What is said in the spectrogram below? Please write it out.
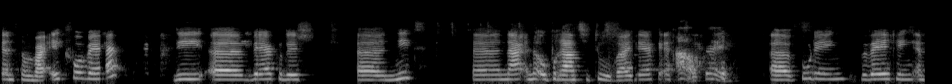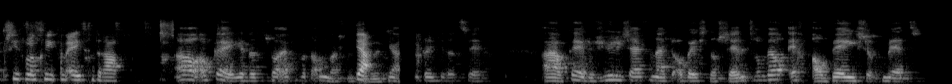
centrum waar ik voor werk, die eh, werken dus eh, niet eh, naar een operatie toe. Wij werken echt Ah, op eh, voeding, beweging en psychologie van eetgedrag. Oh, oké. Ja, dat is wel even wat anders natuurlijk. Ja, goed dat je dat zegt. Ah, oké. Dus jullie zijn vanuit het obesitascentrum wel echt al bezig met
